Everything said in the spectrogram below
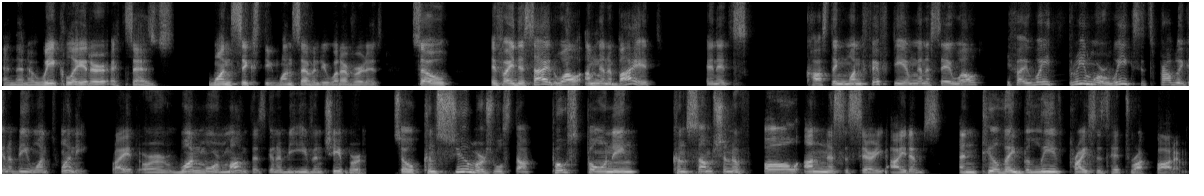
And then a week later, it says 160, 170, whatever it is. So if I decide, well, I'm going to buy it and it's costing 150, I'm going to say, well, if I wait three more weeks, it's probably going to be 120, right? Or one more month, it's going to be even cheaper. So consumers will start postponing consumption of all unnecessary items until they believe prices hit rock bottom.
